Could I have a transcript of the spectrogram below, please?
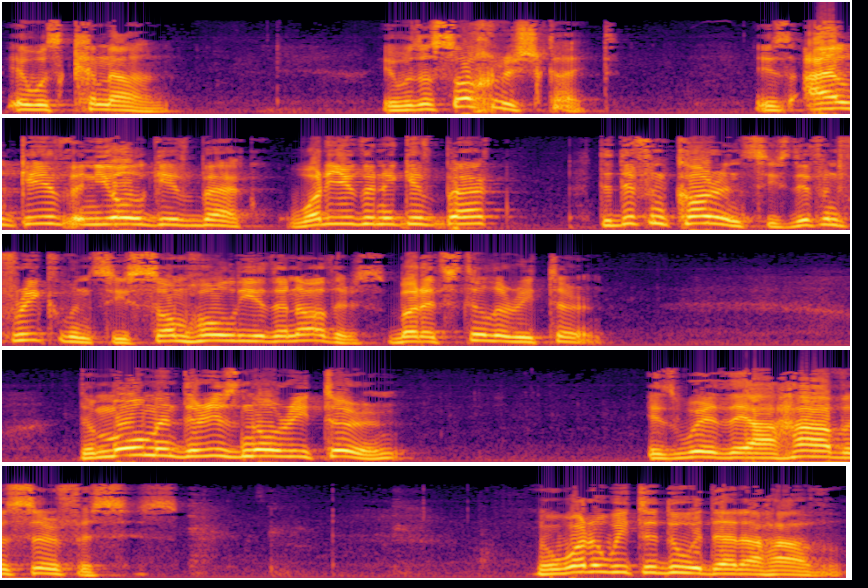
it was kanan. It was a sochrishkeit. Is I'll give and you'll give back. What are you going to give back? The different currencies, different frequencies, some holier than others, but it's still a return. The moment there is no return, is where the ahava surfaces. Now what are we to do with that ahava?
